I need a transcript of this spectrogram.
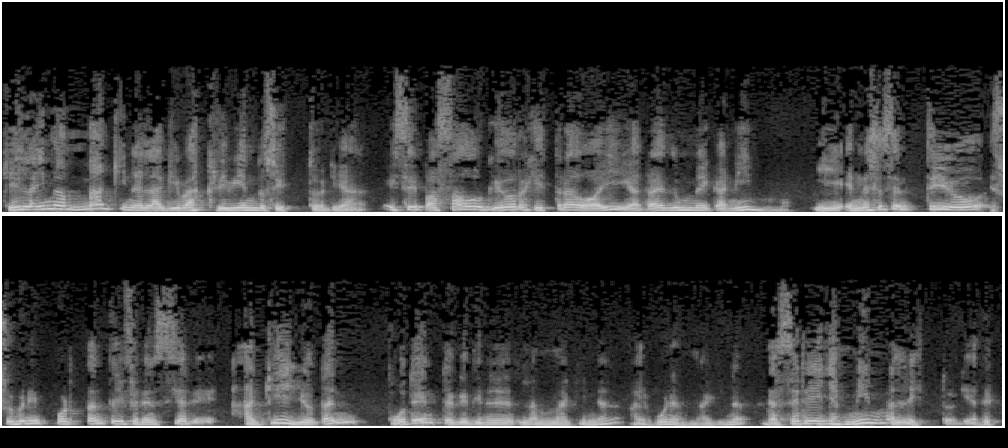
que es la misma máquina la que va escribiendo esa historia. Ese pasado quedó registrado ahí a través de un mecanismo. Y en ese sentido es súper importante diferenciar aquello tan potente que tienen las máquinas, algunas máquinas, de hacer ellas mismas la historia, de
